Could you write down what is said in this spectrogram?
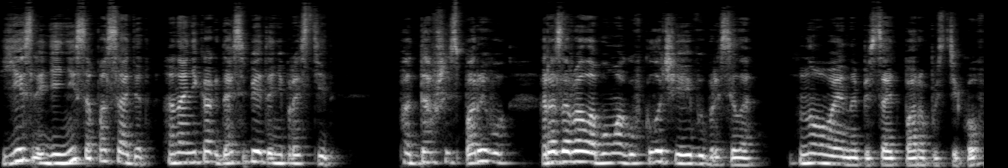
Если Дениса посадят, она никогда себе это не простит. Поддавшись порыву, Разорвала бумагу в клочья и выбросила. Новое написать пара пустяков.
